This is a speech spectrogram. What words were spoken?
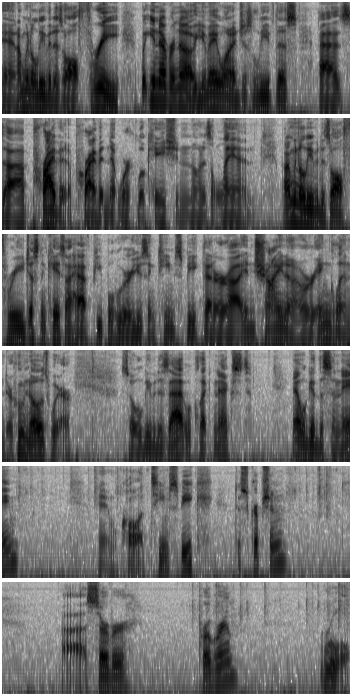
And I'm going to leave it as all three, but you never know. You may want to just leave this as uh, private, a private network location known as a LAN. But I'm going to leave it as all three just in case I have people who are using TeamSpeak that are uh, in China or England or who knows where. So we'll leave it as that. We'll click Next. And we'll give this a name. And we'll call it TeamSpeak. Description. Uh, server program. Rule.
